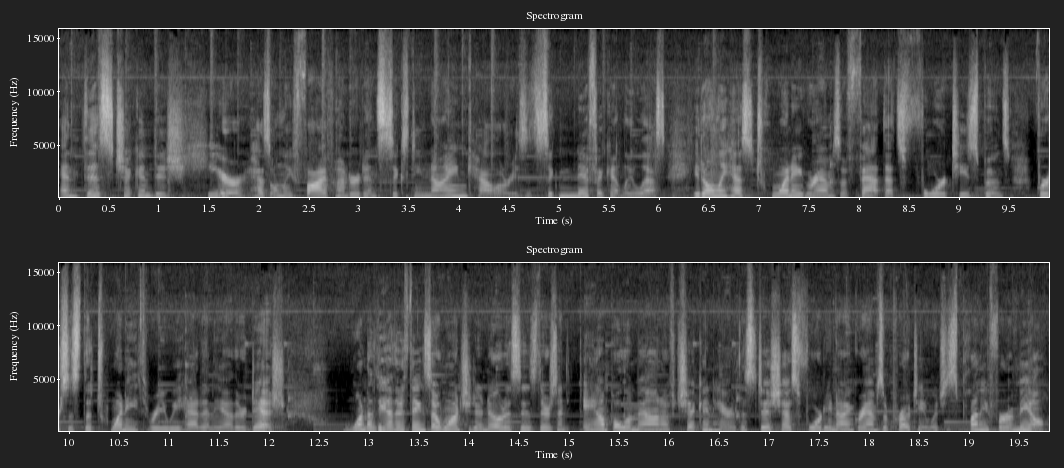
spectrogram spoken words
And this chicken dish here has only 569 calories. It's significantly less. It only has 20 grams of fat. That's four teaspoons versus the 23 we had in the other dish. One of the other things I want you to notice is there's an ample amount of chicken here. This dish has 49 grams of protein, which is plenty for a meal.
